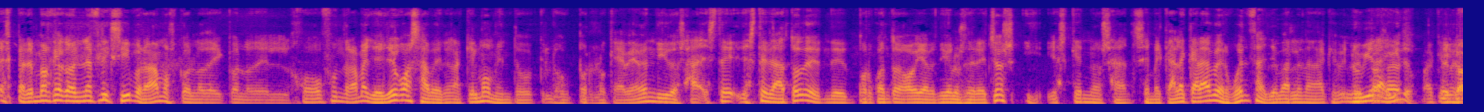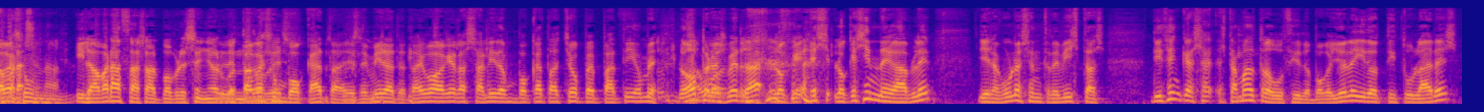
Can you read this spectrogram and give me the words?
Esperemos que con Netflix sí, pero vamos, con lo, de, con lo del juego fue un drama. Yo llego a saber en aquel momento lo- por lo que había vendido, o sea, este, este dato de, de por cuánto había vendido los derechos, y, y es que no, o sea, se me cae la cara de vergüenza llevarle nada que ver. No hubiera pagas- ido. a que pasase un- nada. Y lo abrazas al pobre señor Le lo pagas un bocata. Dice, mira, te traigo aquí la salida un bocata chope para ti, hombre. No, pero es verdad. Lo que es, lo que es innegable, y en algunas entrevistas dicen que está mal traducido, porque yo he leído titulares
